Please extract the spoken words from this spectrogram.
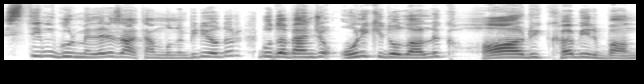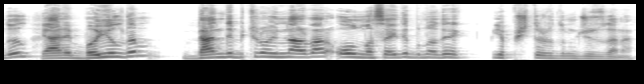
Steam gurmeleri zaten bunu biliyordur. Bu da bence 12 dolarlık harika bir bundle. Yani bayıldım. Bende bütün oyunlar var. Olmasaydı buna direkt yapıştırırdım cüzdana.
